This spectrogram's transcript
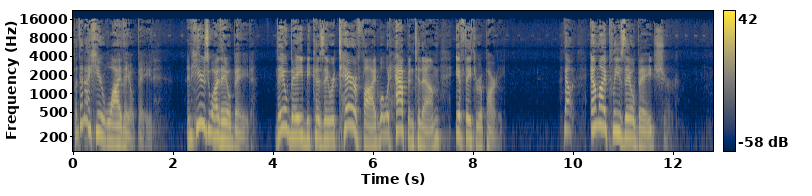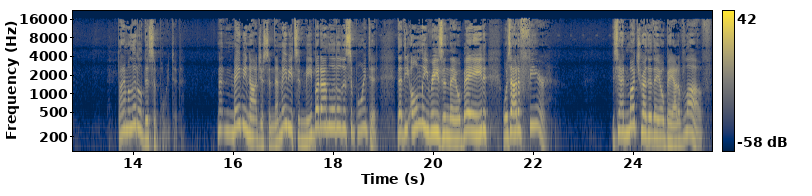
But then I hear why they obeyed. And here's why they obeyed. They obeyed because they were terrified what would happen to them if they threw a party. Now, am I pleased they obeyed? Sure. But I'm a little disappointed. Maybe not just in them, maybe it's in me, but I'm a little disappointed that the only reason they obeyed was out of fear. You see, I'd much rather they obey out of love.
